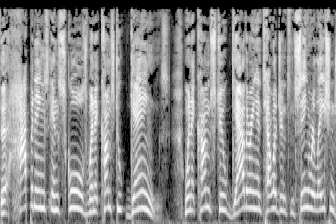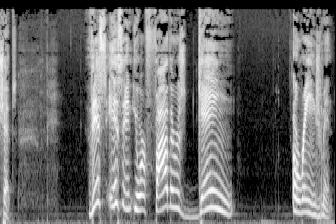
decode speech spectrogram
the happenings in schools when it comes to gangs, when it comes to gathering intelligence and seeing relationships. This isn't your father's gang arrangement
